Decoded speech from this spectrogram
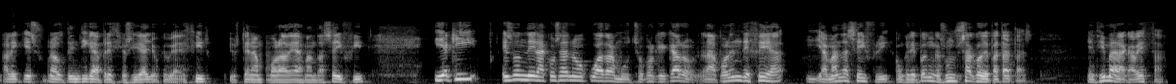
¿vale? Que es una auténtica preciosidad, yo que voy a decir. Yo estoy enamorada de Amanda Seyfried. Y aquí es donde la cosa no cuadra mucho, porque claro, la ponen de fea y Amanda Seyfried, aunque le pongas un saco de patatas encima de la cabeza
